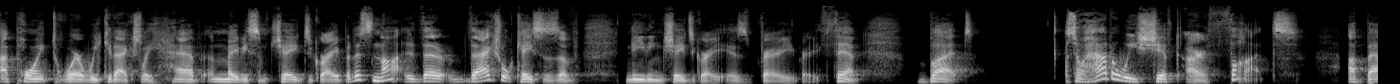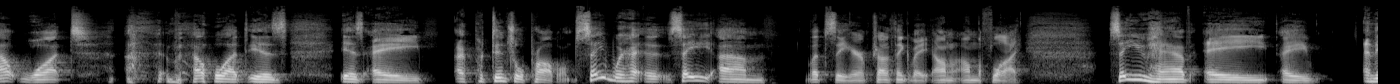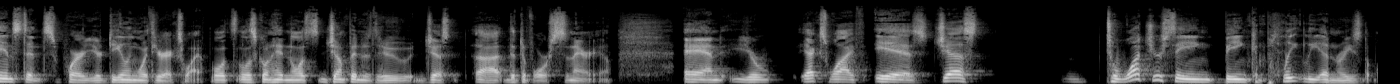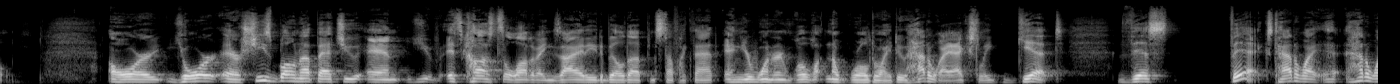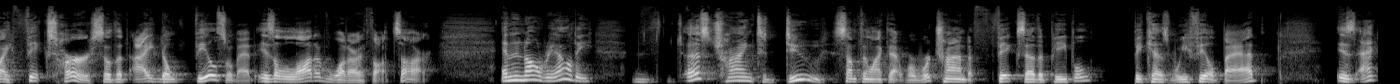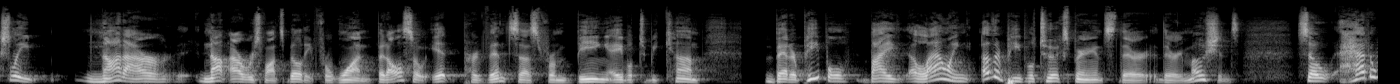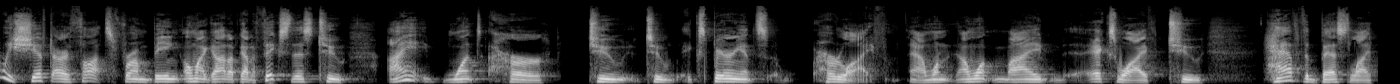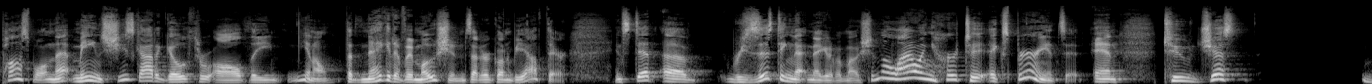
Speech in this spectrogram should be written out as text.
a point where we could actually have maybe some shades of gray, but it's not the, the actual cases of needing shades of gray is very, very thin. But so how do we shift our thoughts about what, about what is, is a, a potential problem? Say we're, say, um, let's see here. I'm trying to think of a on, on the fly. Say you have a, a an instance where you're dealing with your ex-wife. Well, let's, let's go ahead and let's jump into just uh, the divorce scenario. And your ex-wife is just to what you're seeing being completely unreasonable. Or your, or she's blown up at you and you, it's caused a lot of anxiety to build up and stuff like that. And you're wondering, well, what in the world do I do? How do I actually get this fixed? How do I, how do I fix her so that I don't feel so bad is a lot of what our thoughts are. And in all reality, us trying to do something like that where we're trying to fix other people because we feel bad is actually not our not our responsibility for one, but also it prevents us from being able to become better people by allowing other people to experience their their emotions. So how do we shift our thoughts from being, oh my God, I've got to fix this to I want her to to experience her life. I want I want my ex-wife to have the best life possible. And that means she's got to go through all the, you know, the negative emotions that are going to be out there. Instead of resisting that negative emotion, allowing her to experience it and to just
